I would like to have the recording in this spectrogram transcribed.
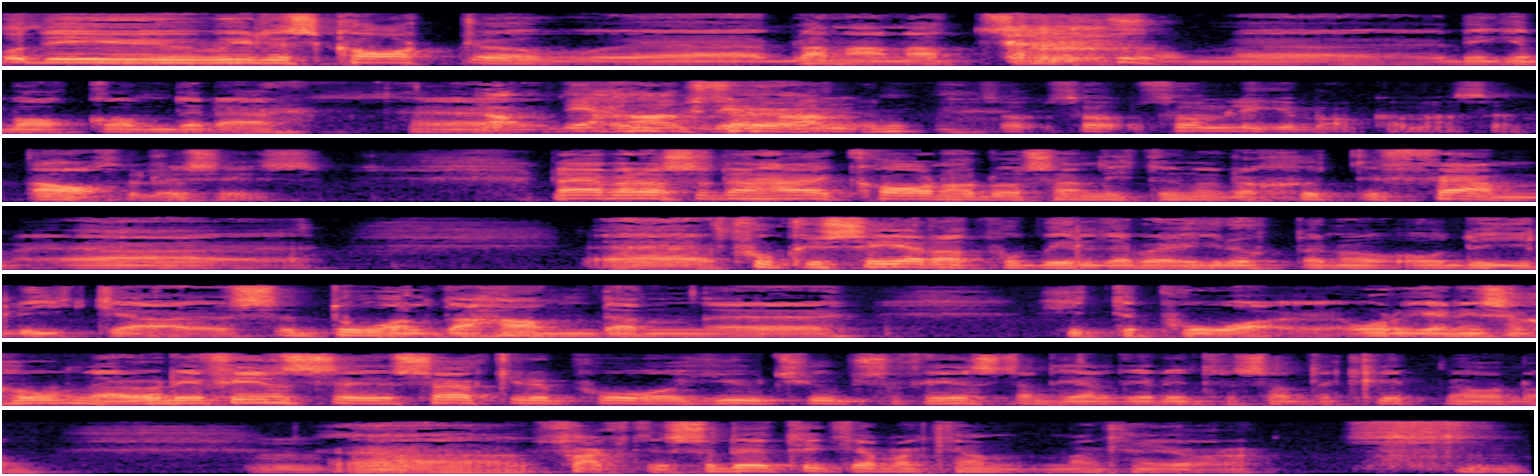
Och det är ju Willis Carto eh, bland annat som eh, ligger bakom det där. Eh, ja, det är han, det är han som, som, som, ligger bakom alltså. Ja, Absolut. precis. Nej, men alltså den här karln har då sedan 1975 eh, eh, fokuserat på Bilderberggruppen och, och dylika dolda handen eh, hittar på organisationer. Och det finns, söker du på Youtube så finns det en hel del intressanta klipp med honom. Mm. Uh, faktiskt, så det tycker jag man kan, man kan göra. Mm.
